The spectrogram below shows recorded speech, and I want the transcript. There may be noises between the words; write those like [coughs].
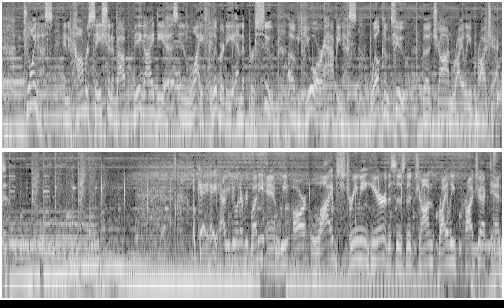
Join us in a conversation about big ideas in life, liberty, and the pursuit of your happiness. Welcome to the John Riley Project. Okay, hey, how you doing, everybody? And we are live streaming here. This is the John Riley Project, and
